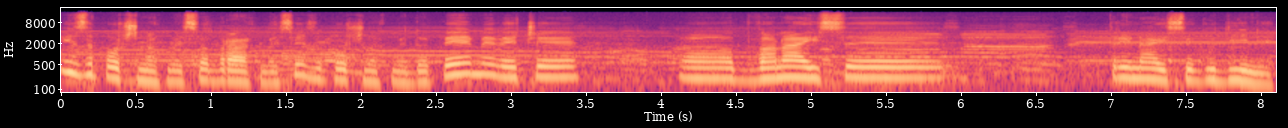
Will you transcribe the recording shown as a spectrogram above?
И започнахме, събрахме се, започнахме да пееме вече а, 12-13 години.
